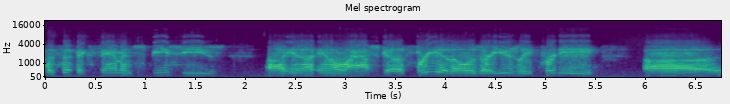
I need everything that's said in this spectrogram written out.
Pacific salmon species uh, in in Alaska. Three of those are usually pretty uh,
